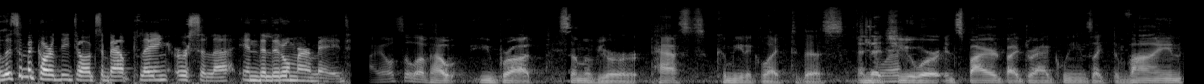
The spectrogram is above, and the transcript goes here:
Melissa McCarthy talks about playing Ursula in The Little Mermaid. I also love how you brought some of your past comedic life to this, and Sure. that you were inspired by drag queens like Divine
